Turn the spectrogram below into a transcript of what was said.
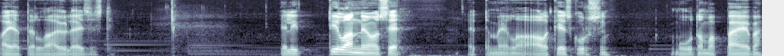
ajatellaan yleisesti. Eli tilanne on se, että meillä on alkeiskurssi, muutama päivä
